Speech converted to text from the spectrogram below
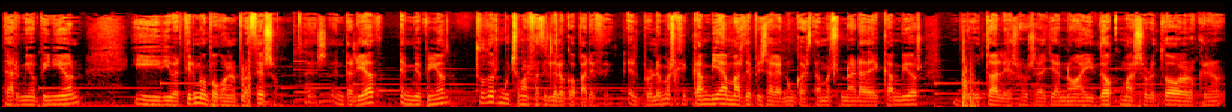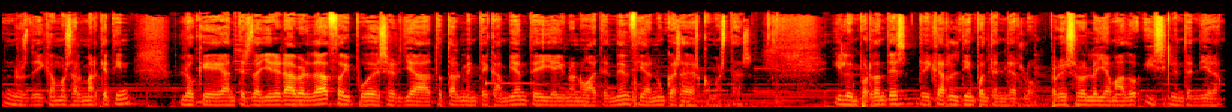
dar mi opinión y divertirme un poco en el proceso. En realidad, en mi opinión, todo es mucho más fácil de lo que parece. El problema es que cambia más deprisa que nunca. Estamos en una era de cambios brutales, o sea, ya no hay dogmas, sobre todo los que nos dedicamos al marketing. Lo que antes de ayer era verdad, hoy puede ser ya totalmente cambiante y hay una nueva tendencia, nunca sabes cómo estás. Y lo importante es dedicarle el tiempo a entenderlo. Por eso lo he llamado y si lo entendiera.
